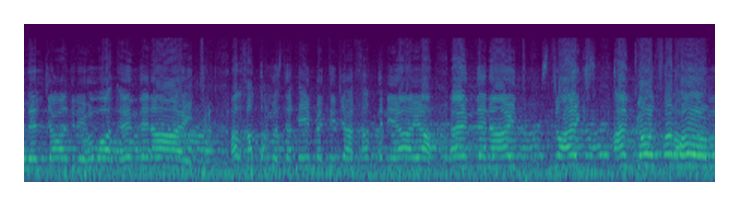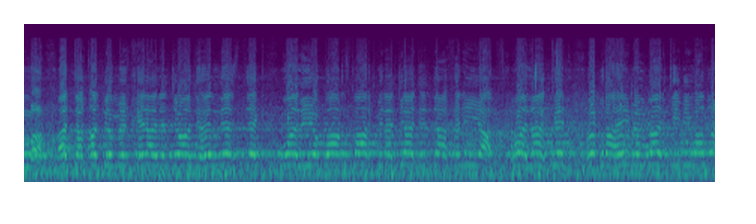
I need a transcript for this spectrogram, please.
للجواد اللي هو إن ذا نايت الخط المستقيم باتجاه خط النهاية إن ذا نايت strikes and goes for home التقدم من خلال الجواد هيلستيك وليوبارد سبارك من الجهة الداخلية. ولكن إبراهيم المالكي بوضع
